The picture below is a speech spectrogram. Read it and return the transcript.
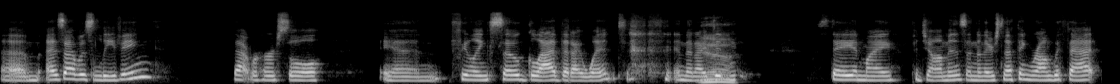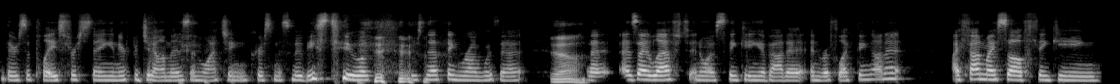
Um, as I was leaving that rehearsal and feeling so glad that I went and that I yeah. didn't stay in my pajamas and there's nothing wrong with that there's a place for staying in your pajamas and watching christmas movies too there's nothing wrong with that yeah but as i left and i was thinking about it and reflecting on it i found myself thinking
